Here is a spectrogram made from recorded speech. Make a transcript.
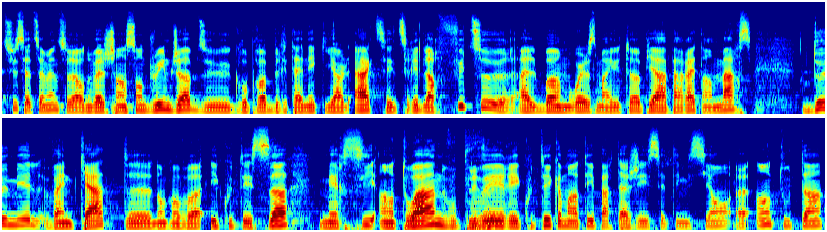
là-dessus cette semaine sur leur nouvelle chanson Dream Job du groupe rock britannique Yard Act. C'est tiré de leur futur album Where's My Utopia à apparaître en mars 2024. Euh, donc, on va écouter ça. Merci Antoine. Vous pouvez Plaisir. réécouter, commenter, partager cette émission euh, en tout temps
